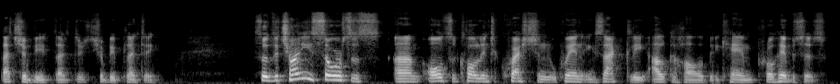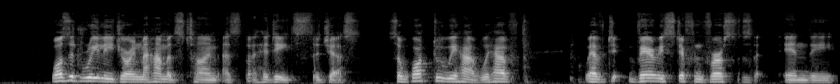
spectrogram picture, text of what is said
That should be that should be plenty. So the Chinese sources um, also call into question when exactly alcohol became prohibited. Was it really during Muhammad's time, as the Hadiths suggest? So what do we have? We have we have various different verses in the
